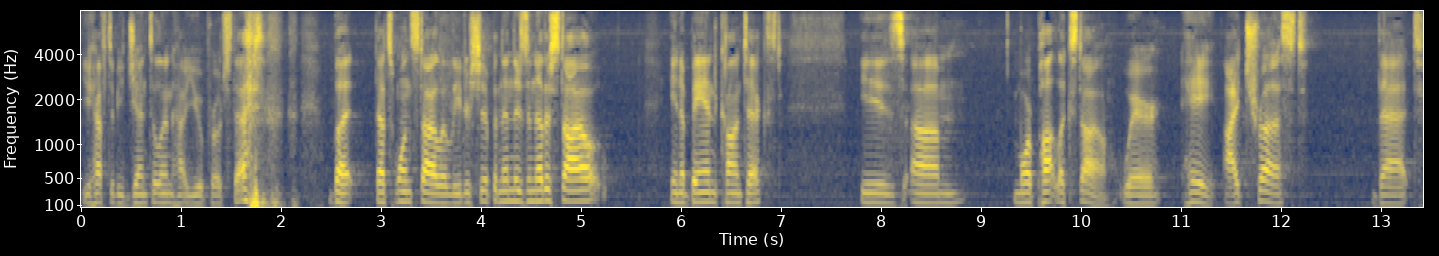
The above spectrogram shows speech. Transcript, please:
You have to be gentle in how you approach that. but that's one style of leadership. And then there's another style in a band context is um, more potluck style, where, hey, I trust that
